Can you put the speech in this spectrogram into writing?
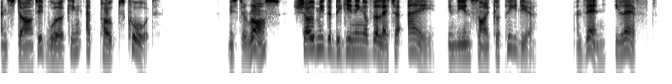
and started working at Pope's Court. Mr. Ross showed me the beginning of the letter A in the encyclopedia, and then he left.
